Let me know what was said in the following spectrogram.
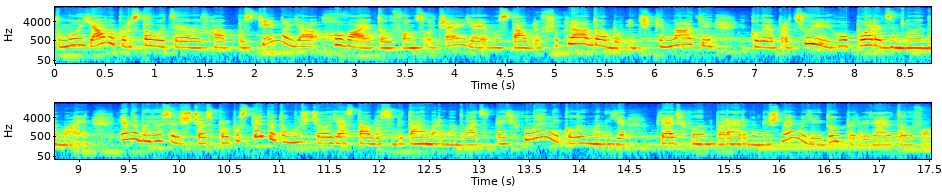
Тому я використовую цей лайфхак постійно. Я ховаю телефон з очей, я його ставлю в шухляду або в іншій кімнаті, і коли я працюю, його поряд зі мною немає. Я не боюся щось пропустити, тому що я ставлю собі таймер на 25 хвилин, і коли в мене є 5 хвилин перерви між ними, я йду і перевіряю телефон.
